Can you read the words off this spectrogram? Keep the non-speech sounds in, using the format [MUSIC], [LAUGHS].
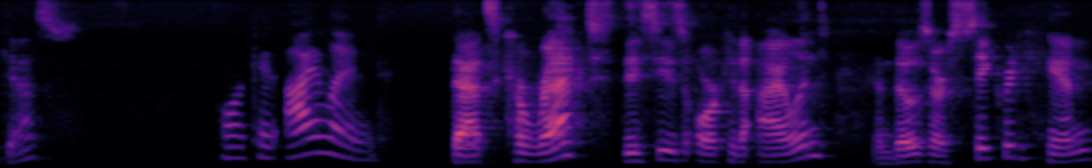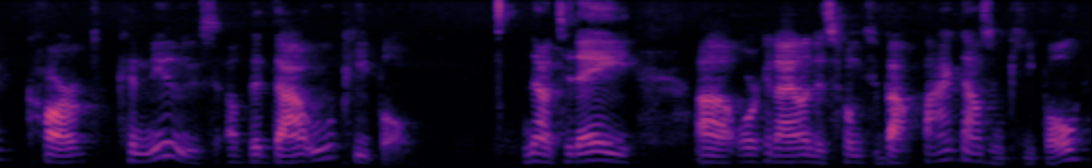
guess? Orchid Island. That's correct. This is Orchid Island, and those are sacred hand carved canoes of the Dao people. Now, today, uh, Orchid Island is home to about 5,000 people.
